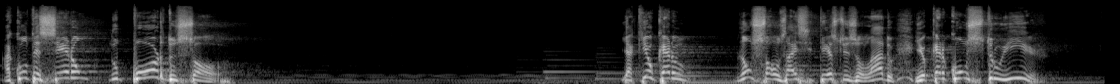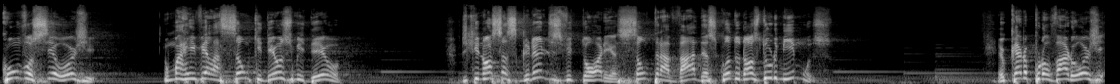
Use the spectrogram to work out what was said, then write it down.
aconteceram no pôr do sol. E aqui eu quero não só usar esse texto isolado, e eu quero construir com você hoje uma revelação que Deus me deu de que nossas grandes vitórias são travadas quando nós dormimos. Eu quero provar hoje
